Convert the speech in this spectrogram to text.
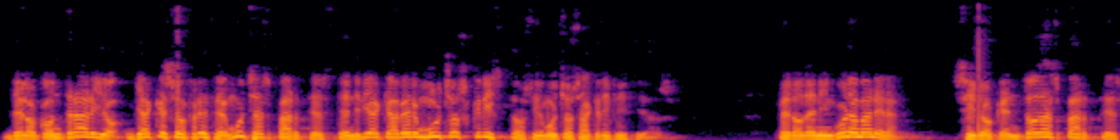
De lo contrario, ya que se ofrece en muchas partes, tendría que haber muchos Cristos y muchos sacrificios. Pero de ninguna manera, sino que en todas partes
